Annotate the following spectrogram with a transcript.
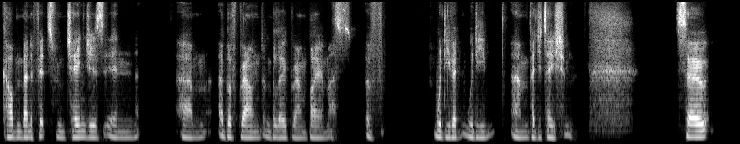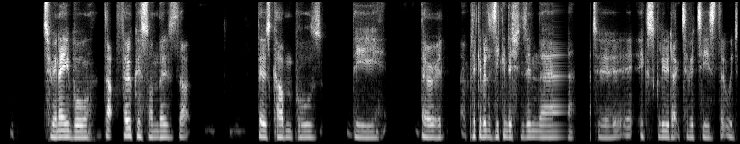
carbon benefits from changes in um, above ground and below ground biomass of woody, woody um, vegetation. So to enable that focus on those that those carbon pools, the there are applicability conditions in there to exclude activities that would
